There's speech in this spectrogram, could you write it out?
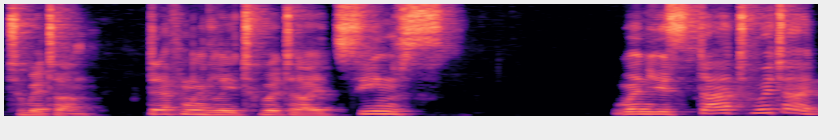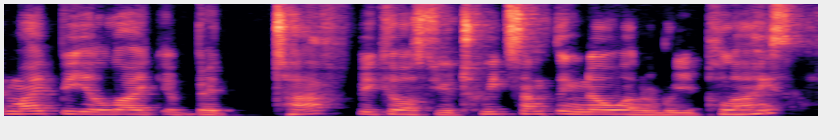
Twitter. Definitely Twitter. It seems when you start Twitter, it might be like a bit tough because you tweet something, no one replies.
